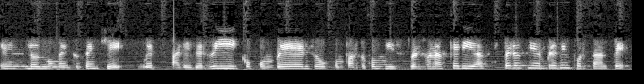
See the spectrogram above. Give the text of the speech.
en los momentos en que me parece rico, converso, comparto con mis personas queridas, pero siempre es importante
